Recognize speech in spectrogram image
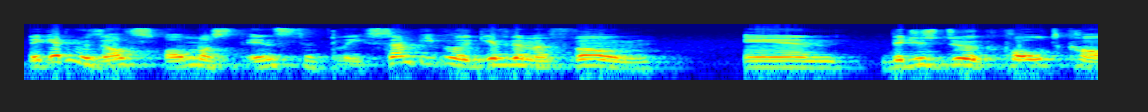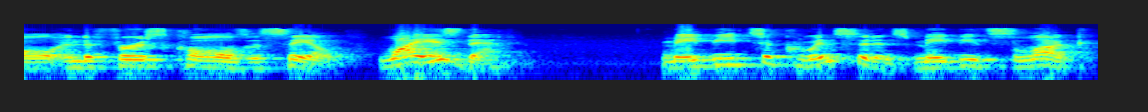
they get results almost instantly. Some people give them a phone and they just do a cold call and the first call is a sale. Why is that? Maybe it's a coincidence, maybe it's luck.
